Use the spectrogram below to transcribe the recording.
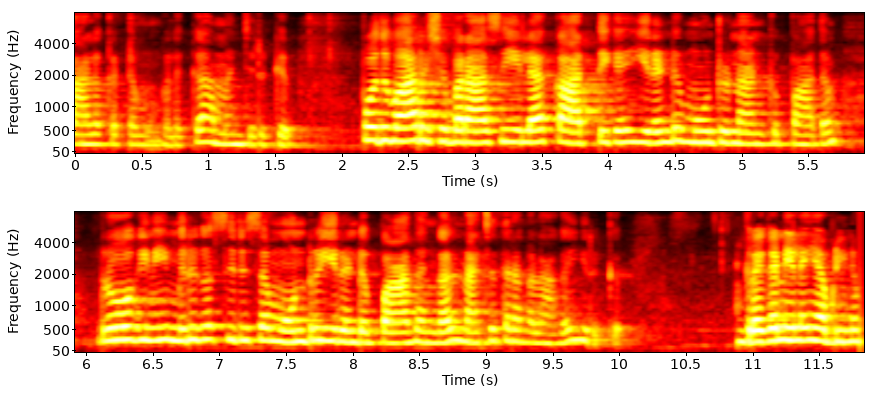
காலகட்டம் உங்களுக்கு அமைஞ்சிருக்கு. பொதுவாக ரிஷபராசியில் கார்த்திகை இரண்டு மூன்று நான்கு பாதம் ரோகிணி மிருகசிரிசம் ஒன்று இரண்டு பாதங்கள் நட்சத்திரங்களாக இருக்குது கிரகநிலை அப்படின்னு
